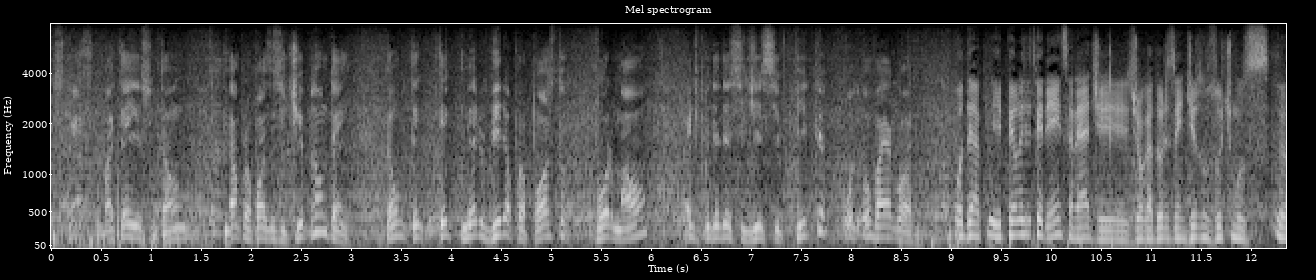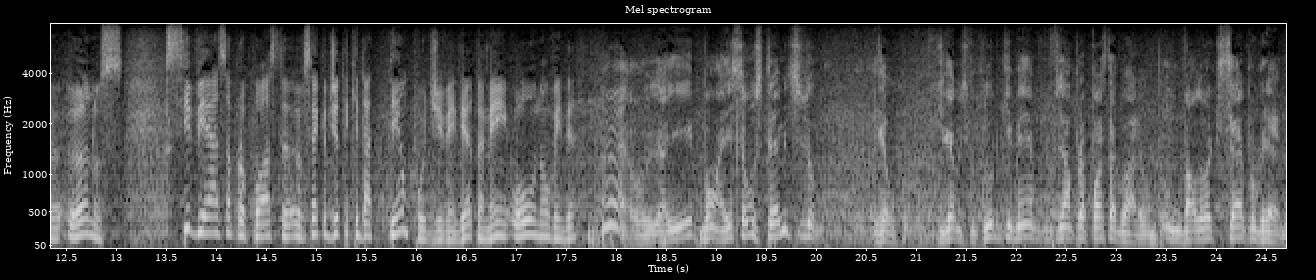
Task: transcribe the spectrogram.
Esquece, não vai ter isso. Então, se é uma proposta desse tipo, não tem. Então, tem, tem que primeiro vir a proposta formal, a gente poder decidir se fica ou, ou vai agora. O Deco, e pela experiência né, de jogadores vendidos nos últimos uh, anos, se vier essa proposta, você acredita que dá tempo de vender também ou não vender? É, aí, bom, aí são os trâmites do, digamos que o clube que venha fazer uma proposta agora, um, um valor que serve para o Grêmio.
